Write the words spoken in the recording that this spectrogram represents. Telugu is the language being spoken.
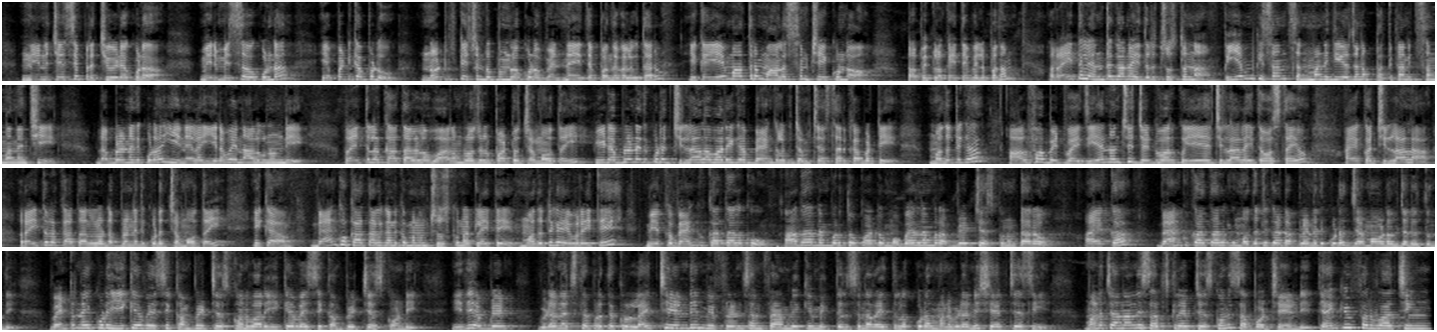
నేను చేసే ప్రతి వీడియో కూడా మీరు మిస్ అవ్వకుండా ఎప్పటికప్పుడు నోటిఫికేషన్ రూపంలో కూడా వెంటనే అయితే పొందగలుగుతారు. ఇక ఏమాత్రం ఆలస్యం చేయకుండా టాపిక్లోకి అయితే వెళ్ళిపోదాం. రైతులు ఎంతగానో ఎదురు చూస్తున్న పీఎం కిసాన్ సన్మాన్ నిధి యోజన పథకానికి సంబంధించి డబ్బులు అనేది కూడా ఈ నెల ఇరవై నాలుగు నుండి రైతుల ఖాతాలలో వారం రోజుల పాటు జమ అవుతాయి ఈ డబ్బులు అనేది కూడా జిల్లాల వారీగా బ్యాంకులకు జమ చేస్తారు కాబట్టి మొదటగా ఆల్ఫాబెట్ వైజ్ ఏ నుంచి జెడ్ వరకు ఏ ఏ జిల్లాలు అయితే వస్తాయో ఆ యొక్క జిల్లాల రైతుల ఖాతాలలో డబ్బులు అనేది కూడా జమ అవుతాయి ఇక బ్యాంకు ఖాతాలు కనుక మనం చూసుకున్నట్లయితే మొదటగా ఎవరైతే మీ యొక్క బ్యాంకు ఖాతాలకు ఆధార్ నెంబర్తో పాటు మొబైల్ నెంబర్ అప్డేట్ చేసుకుని ఉంటారో ఆ యొక్క బ్యాంకు ఖాతాలకు మొదటగా డబ్బులు అనేది కూడా జమ అవడం జరుగుతుంది. వెంటనే కూడా ఈకేవైసీ కంప్లీట్ చేసుకొని వారు ఈకేవైసీ కంప్లీట్ చేసుకోండి. ఇది అప్డేట్. వీడియో నచ్చితే ప్రతి ఒక్కరు లైక్ చేయండి. మీ ఫ్రెండ్స్ అండ్ ఫ్యామిలీకి మీకు తెలిసిన రైతులకు కూడా మన వీడియోని షేర్ చేసి మన ఛానల్ని సబ్స్క్రైబ్ చేసుకొని సపోర్ట్ చేయండి. Thank you for watching.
